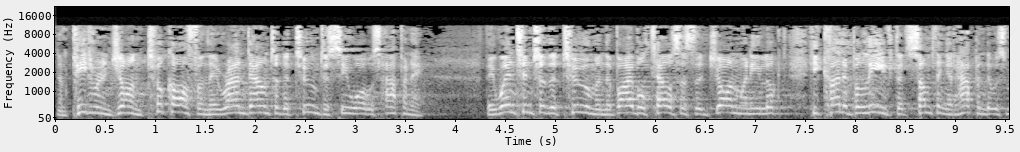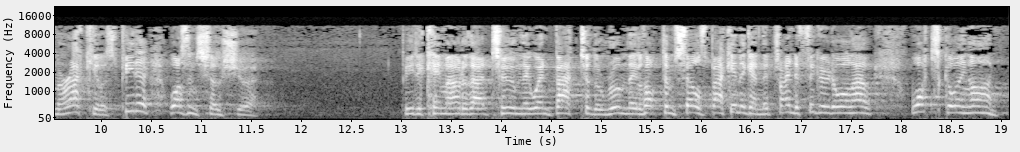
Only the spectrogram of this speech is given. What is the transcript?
And Peter and John took off and they ran down to the tomb to see what was happening. They went into the tomb and the Bible tells us that John, when he looked, he kind of believed that something had happened that was miraculous. Peter wasn't so sure. Peter came out of that tomb. They went back to the room. They locked themselves back in again. They're trying to figure it all out. What's going on?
